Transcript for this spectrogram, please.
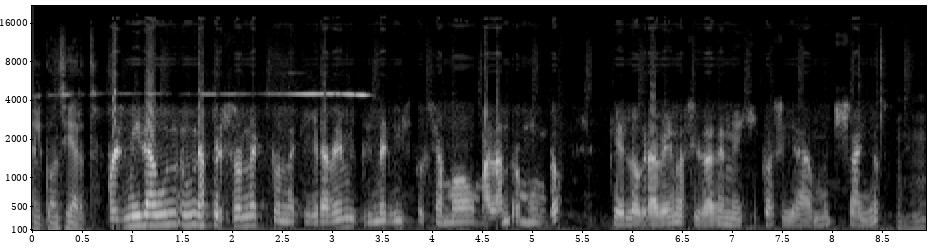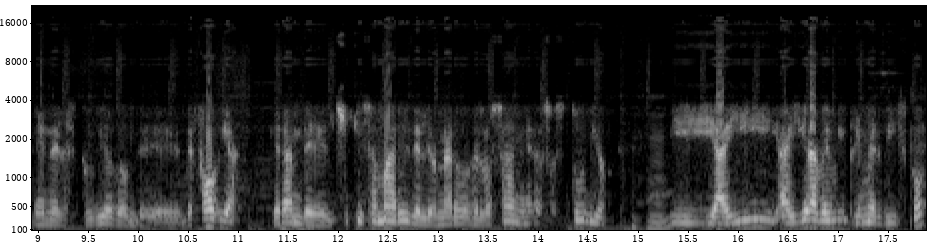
el concierto? Pues mira, una persona con la que grabé mi primer disco se llamó Malandro Mundo, que lo grabé en la Ciudad de México hace ya muchos años, en el estudio donde de Fobia que eran del Chiqui Samari de Leonardo de Lozano, era su estudio. Y ahí, ahí grabé mi primer disco.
